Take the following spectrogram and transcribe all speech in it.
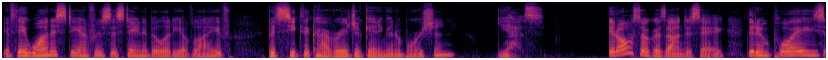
If they want to stand for sustainability of life, but seek the coverage of getting an abortion? Yes. It also goes on to say that employees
